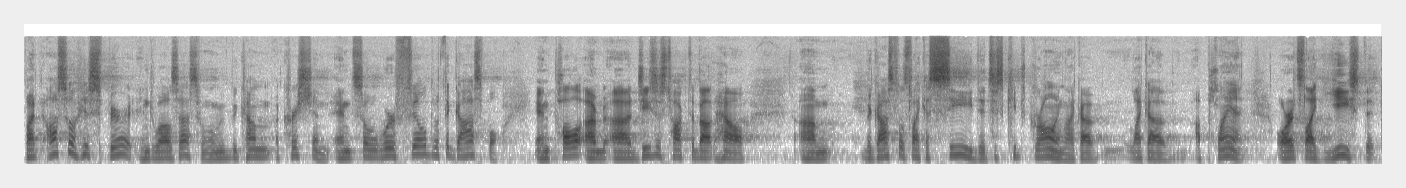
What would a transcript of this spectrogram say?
But also, His Spirit indwells us when we become a Christian. And so we're filled with the gospel. And Paul, uh, uh, Jesus talked about how um, the gospel is like a seed that just keeps growing, like a, like a, a plant, or it's like yeast that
